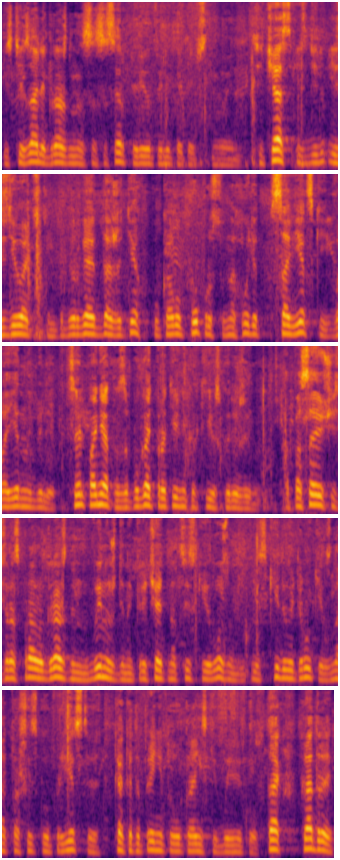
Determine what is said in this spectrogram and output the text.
истязали граждан СССР в период Великой Отечественной войны. Сейчас издевательством подвергают даже тех, у кого попросту находят советский военный билет. Цель понятна – запугать противников киевского режима. Опасающиеся расправы граждан вынуждены кричать нацистские лозунги и скидывать руки в знак фашистского приветствия, как это принято у украинских боевиков. Так, кадры,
